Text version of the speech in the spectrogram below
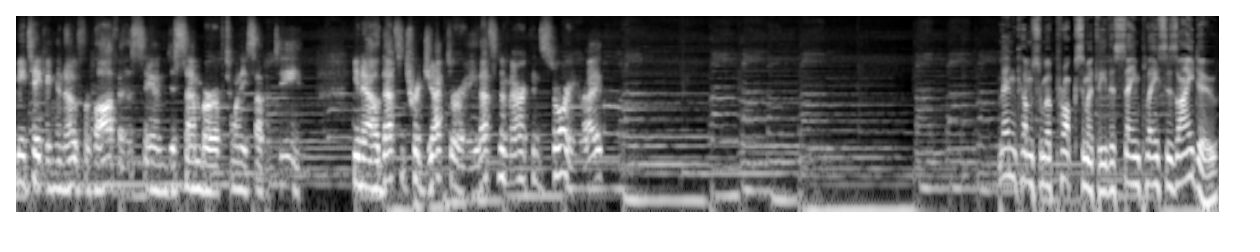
me taking an oath of office in December of 2017. You know, that's a trajectory. That's an American story, right? Len comes from approximately the same place as I do,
